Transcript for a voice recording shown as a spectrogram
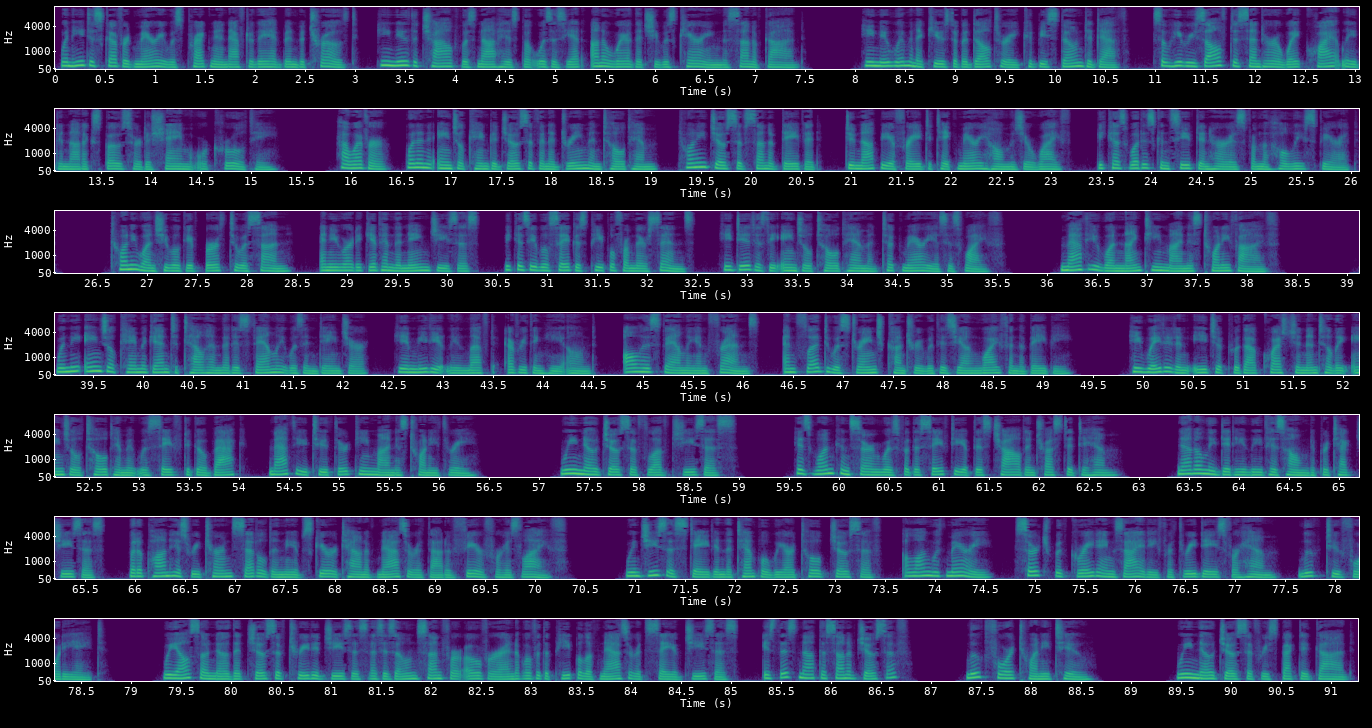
When he discovered Mary was pregnant after they had been betrothed, he knew the child was not his but was as yet unaware that she was carrying the Son of God. He knew women accused of adultery could be stoned to death, so he resolved to send her away quietly to not expose her to shame or cruelty. However, when an angel came to Joseph in a dream and told him, 20 Joseph, son of David, do not be afraid to take Mary home as your wife, because what is conceived in her is from the Holy Spirit. 21 She will give birth to a son, and you are to give him the name Jesus, because he will save his people from their sins. He did as the angel told him and took Mary as his wife. Matthew 1 19 25. When the angel came again to tell him that his family was in danger, he immediately left everything he owned, all his family and friends, and fled to a strange country with his young wife and the baby. He waited in Egypt without question until the angel told him it was safe to go back. Matthew 2:13 23. We know Joseph loved Jesus. His one concern was for the safety of this child entrusted to him. Not only did he leave his home to protect Jesus, but upon his return settled in the obscure town of Nazareth out of fear for his life. When Jesus stayed in the temple, we are told Joseph, along with Mary, searched with great anxiety for 3 days for him. Luke 2:48. We also know that Joseph treated Jesus as his own son for over and over the people of Nazareth say of Jesus, is this not the son of Joseph? Luke 4:22. We know Joseph respected God.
